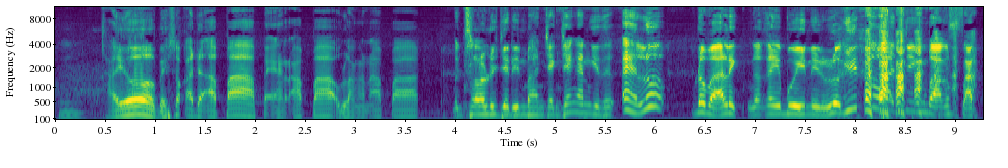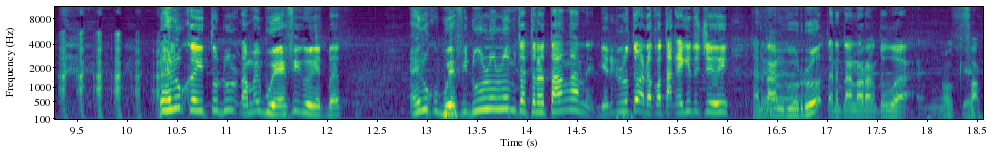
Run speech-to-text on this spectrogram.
Hmm. Ayo besok ada apa? PR apa? Ulangan apa? Selalu dijadiin bahan ceng-cengan gitu. Eh lu udah balik? Nggak ke ibu ini dulu. Gitu anjing bangsat. Eh lu ke itu dulu. Namanya Bu Evi gue inget banget Eh lu ke Bu Evi dulu lu minta tanda tangan Jadi dulu tuh ada kotaknya gitu cuy Tanda tangan Iya. guru Tanda tangan orang tua Oke. Fuck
